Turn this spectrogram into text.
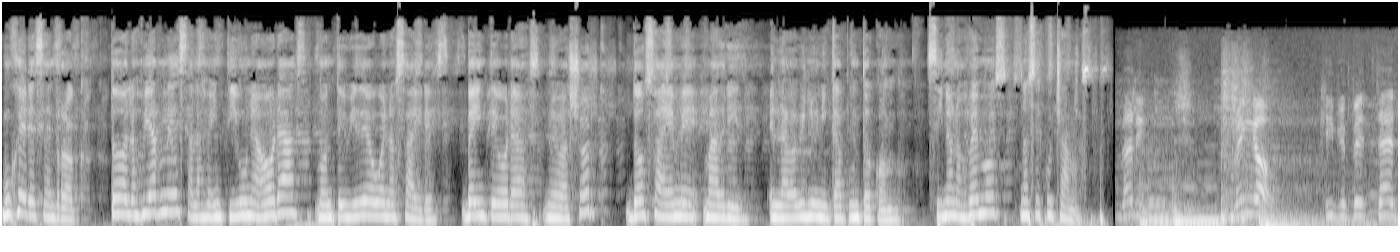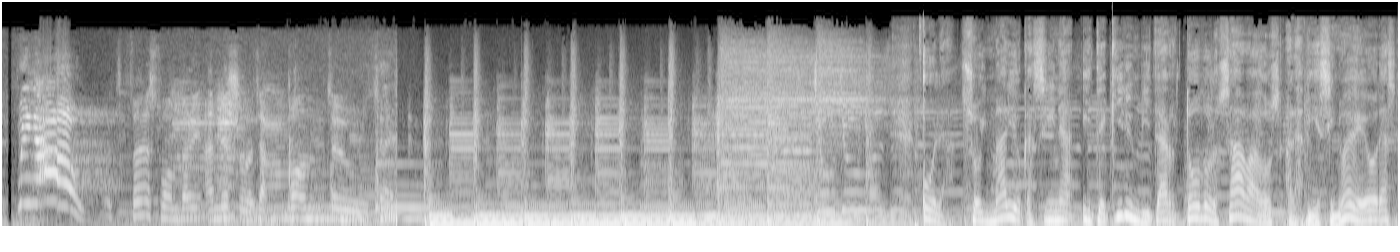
Mujeres en Rock. Todos los viernes a las 21 horas, Montevideo, Buenos Aires. 20 horas, Nueva York. 2 a.m. Madrid. En lababilúnica.com. Si no nos vemos, nos escuchamos. Ready? Ringo, keep your bit dead. Ringo! First one, very initial attack. One, two, three. Hola, soy Mario Casina y te quiero invitar todos los sábados a las 19 horas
